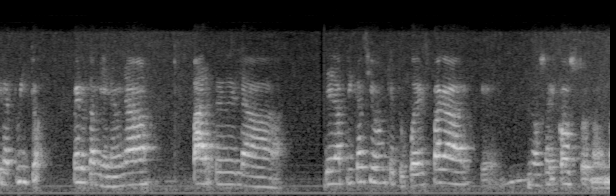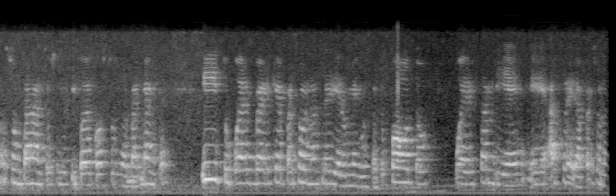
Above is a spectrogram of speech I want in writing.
gratuito, pero también hay una parte de la de la aplicación que tú puedes pagar, que no sé el costo, no, no son tan altos ese tipo de costos normalmente, y tú puedes ver qué personas le dieron me gusta tu foto, puedes también eh, acceder a personas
